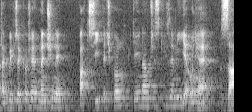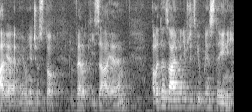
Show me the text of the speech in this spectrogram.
tak bych řekl, že menšiny patří teď k dějinám českých zemí, je o ně zájem, je o ně často velký zájem, ale ten zájem není vždycky úplně stejný.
